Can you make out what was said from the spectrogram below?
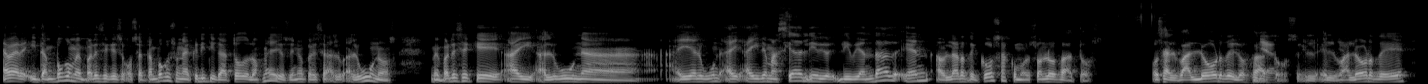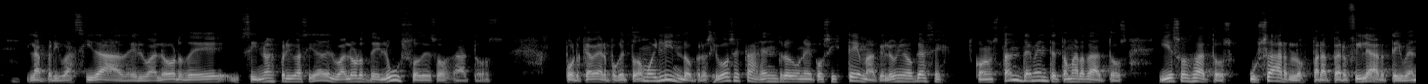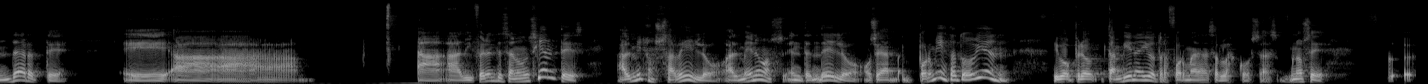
a ver, y tampoco me parece que es, o sea, tampoco es una crítica a todos los medios, sino que es a, algunos. Me parece que hay alguna, hay, alguna, hay, hay demasiada liviandad en hablar de cosas como son los datos. O sea, el valor de los datos, el, valor de la privacidad, el valor de, si no es privacidad, el valor del uso de esos datos. Porque, a ver, porque todo muy lindo, pero si vos estás dentro de un ecosistema que lo único que hace es constantemente tomar datos y esos datos usarlos para perfilarte y venderte eh, a, a, a diferentes anunciantes, al menos sabelo, al menos entendelo. O sea, por mí está todo bien. Digo, pero también hay otras formas de hacer las cosas. No sé,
